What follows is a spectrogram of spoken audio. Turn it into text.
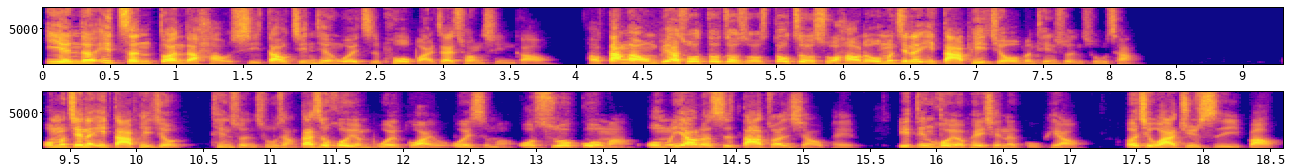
演了一整段的好戏，到今天为止破百再创新高。好，当然我们不要说都都说都只有说好的。我们今天一打啤酒，我们停损出场。我们今天一打啤酒停损出场，但是会员不会怪我，为什么？我说过嘛，我们要的是大赚小赔，一定会有赔钱的股票，而且我还据实以报。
